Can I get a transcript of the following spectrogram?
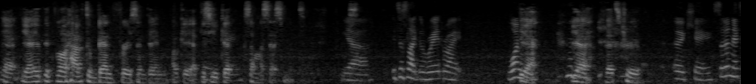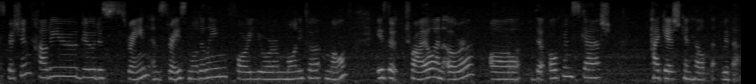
yeah yeah it, it will have to bend first and then okay at least you get some assessment. Yeah, it's just like a red right warning. Yeah yeah that's true. Okay, so the next question: How do you do the strain and stress modeling for your monitor mount? Is the trial and error, or the OpenSCAD package can help with that?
